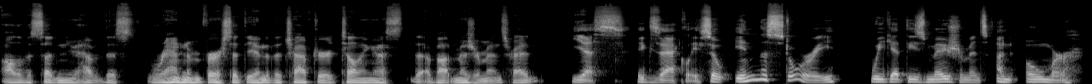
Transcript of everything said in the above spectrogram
all of a sudden you have this random verse at the end of the chapter telling us th- about measurements, right? Yes, exactly. So in the story, we get these measurements an omer,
